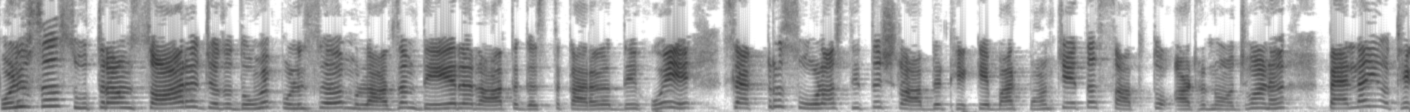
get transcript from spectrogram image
ਪੁਲਿਸ ਸੂਤਰਾਂ ਅਨੁਸਾਰ ਜਦੋਂ ਦੋਵੇਂ ਪੁਲਿਸ ਮੁਲਾਜ਼ਮ ਦੇਰ ਰਾਤ ਗਸ਼ਤ ਕਰਦੇ ਹੋਏ ਸੈਕਟਰ 16 ਸਥਿਤ ਸ਼ਰਾਬ ਦੇ ਠੇਕੇ ਬਾਹਰ ਪਹੁੰਚੇ ਤਾਂ 7 ਤੋਂ 8 ਨੌਜਵਾਨ ਪਹਿਲਾਂ ਹੀ ਉੱਥੇ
